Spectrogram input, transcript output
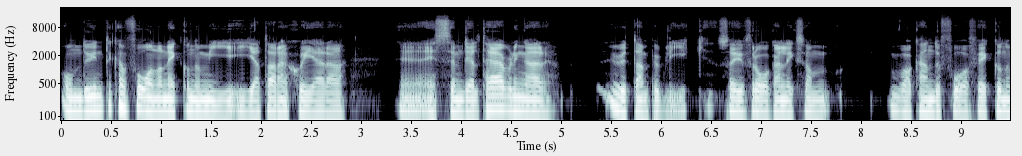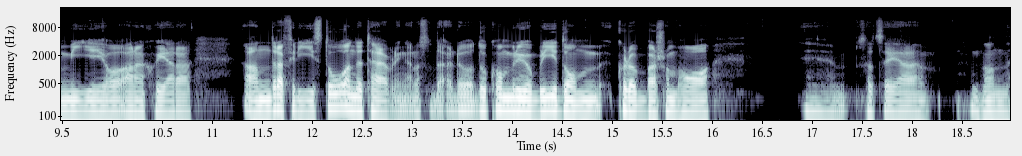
om du inte kan få någon ekonomi i att arrangera eh, SM-deltävlingar utan publik, så är ju frågan liksom, vad kan du få för ekonomi i att arrangera andra fristående tävlingar och sådär. Då, då kommer det ju att bli de klubbar som har, eh, så att säga, någon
